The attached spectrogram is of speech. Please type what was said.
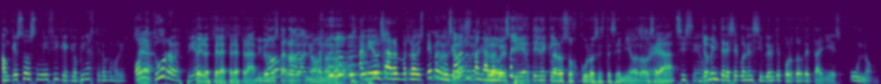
aunque eso signifique que opines que tengo que morir. O sea, Ole tú, Robespierre. Pero espera, espera, espera. A mí me ¿No? gusta Ah, Robe- vale. No, no, no. A mí me gusta Ro- Robespierre porque me Me gustaban sus pantalones. Robespierre tiene claros oscuros este señor. o sea, muchísimo. yo me interesé con él simplemente por dos detalles. Uno,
